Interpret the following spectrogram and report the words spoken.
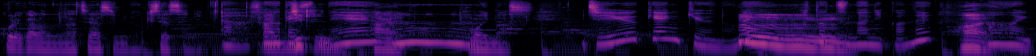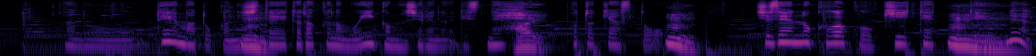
これからの夏休みの季節にあそうで時期すね。にはいうん。思います。自由研究のうんね、うんうん。一つ何かね、はい、はい、あのテーマとかにしていただくのもいいかもしれないですね。はい。ポッドキャスト、うん、自然の科学を聞いてっていうね、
